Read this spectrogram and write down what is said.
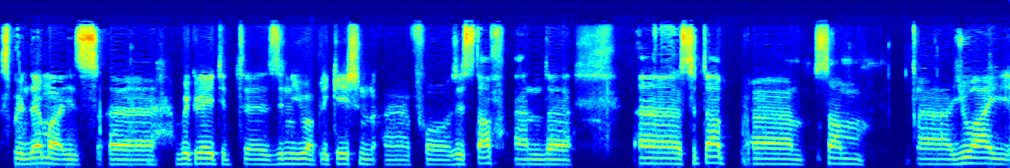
sprint demo is we created the new application for this stuff and set up um, some UI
